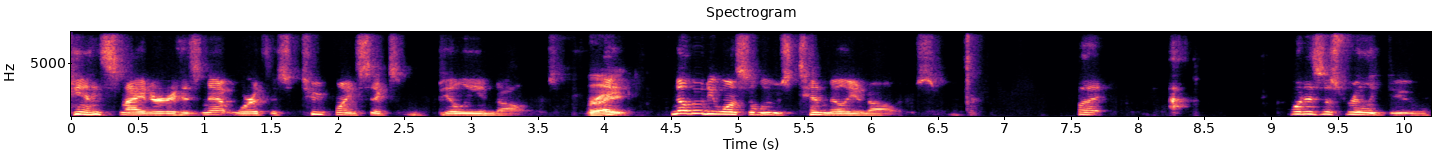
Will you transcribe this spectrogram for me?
Dan Snyder, his net worth is $2.6 billion. Right. Like, nobody wants to lose $10 million. But uh, what does this really do?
